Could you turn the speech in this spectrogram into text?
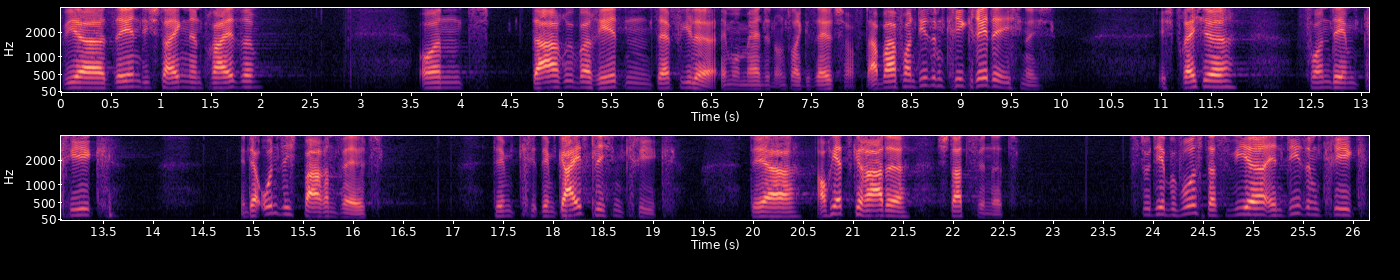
Wir sehen die steigenden Preise. Und darüber reden sehr viele im Moment in unserer Gesellschaft. Aber von diesem Krieg rede ich nicht. Ich spreche von dem Krieg in der unsichtbaren Welt, dem, dem geistlichen Krieg, der auch jetzt gerade stattfindet. Bist du dir bewusst, dass wir in diesem Krieg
